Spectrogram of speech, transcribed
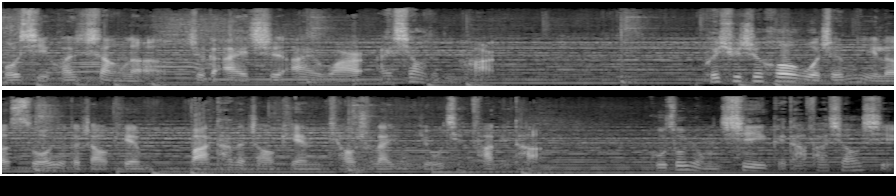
我喜欢上了这个爱吃、爱玩、爱笑的女孩。回去之后，我整理了所有的照片，把她的照片挑出来用邮件发给她，鼓足勇气给她发消息：“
